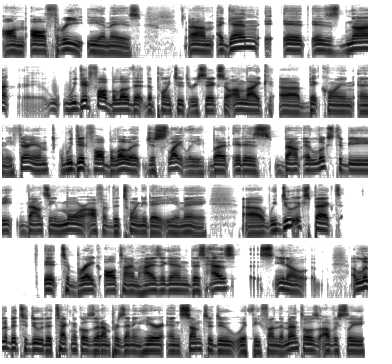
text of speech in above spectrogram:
on all three EMAs. Um, again, it is not. We did fall below the the 0.236. So unlike uh, Bitcoin and Ethereum, we did fall below it just slightly, but it is bound. It looks to be bouncing more off of the 20 day EMA. Uh, we do expect it to break all time highs again. This has you know, a little bit to do with the technicals that I'm presenting here and some to do with the fundamentals. Obviously,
